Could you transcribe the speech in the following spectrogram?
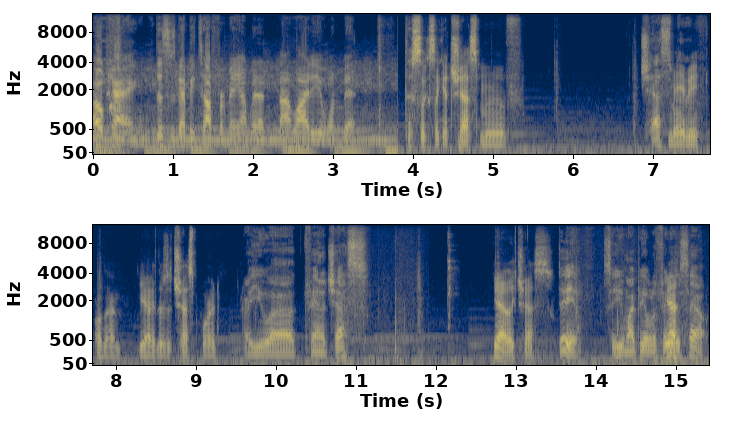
Okay, this is gonna be tough for me. I'm gonna not lie to you one bit. This looks like a chess move. A chess? Maybe. Hold on. Yeah, there's a chessboard. Are you a fan of chess? Yeah, I like chess. Do you? So you might be able to figure Yeah. this out.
